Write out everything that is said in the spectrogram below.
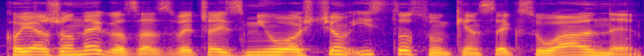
kojarzonego zazwyczaj z miłością i stosunkiem seksualnym.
